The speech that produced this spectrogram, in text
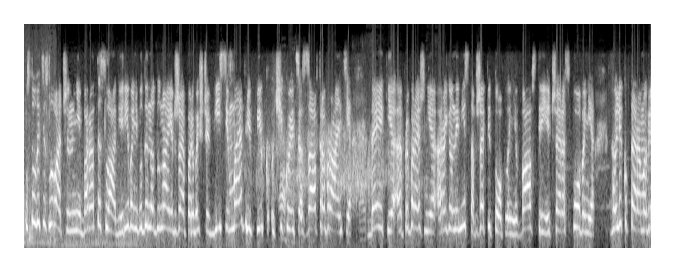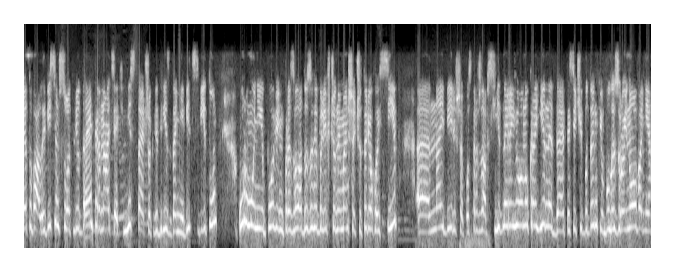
У столиці Словаччини Баратиславі рівень води на Дунаї вже перевищив 8 метрів. Пік очікується завтра вранці. Деякі е, прибережні райони міста вже підтоплені. В Австрії через повені гелікоптерами врятували 800 людей, 13 містечок відрізані від світу. У Румунії повінь призвела до загибелі щонайменше чотирьох осіб. Е, Найбільше постраждав східний регіон України, де тисячі будинків були зруйновані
